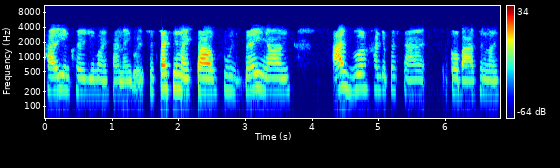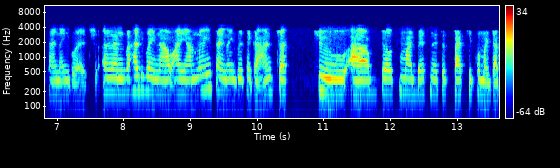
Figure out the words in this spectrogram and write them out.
highly encourage you to learn sign language, especially myself, who's very young I will 100% go back and learn sign language. And right now, I am learning sign language again just to uh, build my business, especially for my deaf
